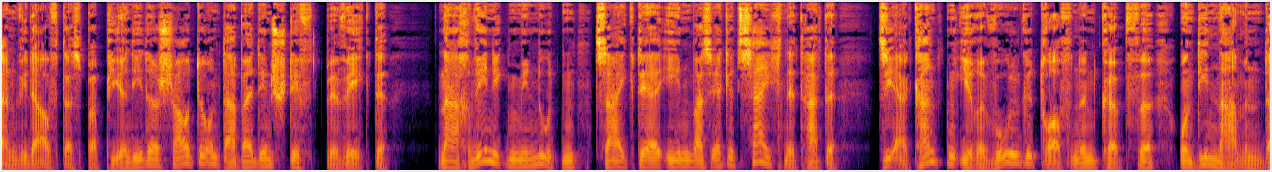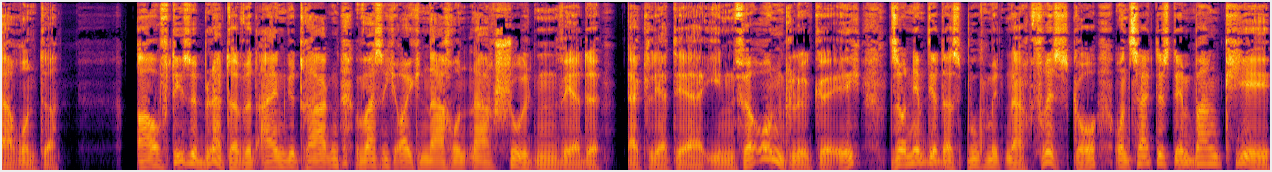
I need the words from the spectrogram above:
dann wieder auf das Papier niederschaute und dabei den Stift bewegte. Nach wenigen Minuten zeigte er ihnen, was er gezeichnet hatte. Sie erkannten ihre wohlgetroffenen Köpfe und die Namen darunter. Auf diese Blätter wird eingetragen, was ich euch nach und nach schulden werde, erklärte er ihnen. Verunglücke ich, so nehmt ihr das Buch mit nach Frisco und zeigt es dem Bankier,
